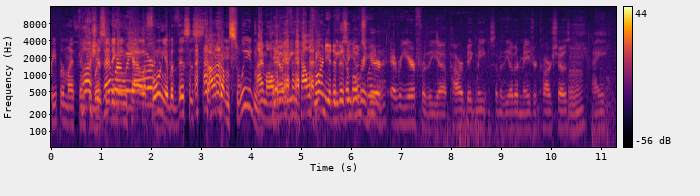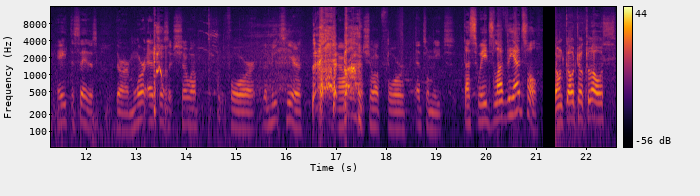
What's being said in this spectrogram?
people might think Gosh, we're sitting in we are? California, but this is Stockholm, Sweden. I'm all the You know, way we- from California to we visit come you in over Sweden. here every year for the uh, Power Big Meet and some of the other major car shows. Mm-hmm. I hate to say this, there are more Edsels that show up for the meets here than there are that show up for Edsel meets. The Swedes love the Edsel. Don't go too close.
